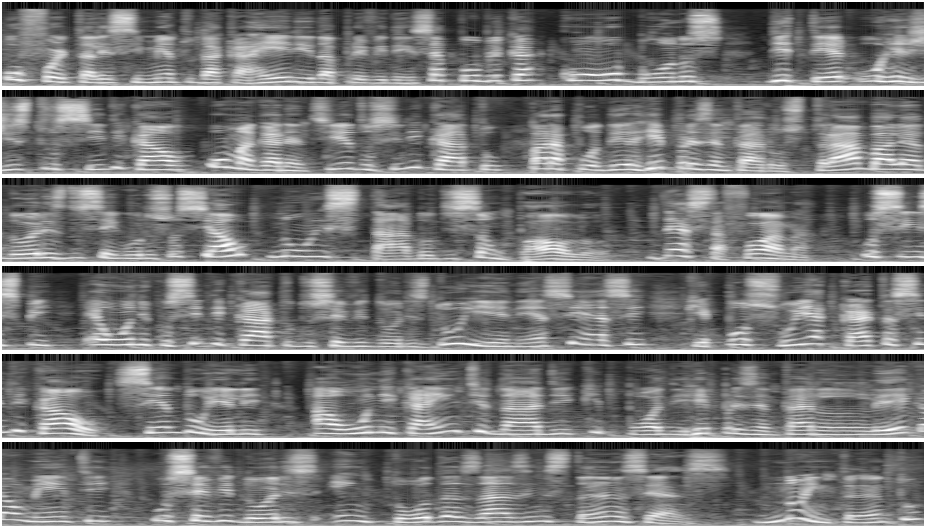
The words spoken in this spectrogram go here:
o fortalecimento da carreira e da previdência pública com o bônus de ter o registro sindical, uma garantia do sindicato para poder representar os trabalhadores do Seguro Social no estado de São Paulo. Desta forma, o SINSP é o único sindicato dos servidores do INSS que possui a carta sindical, sendo ele a única entidade que pode representar legalmente os servidores em todas as instâncias. No entanto,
